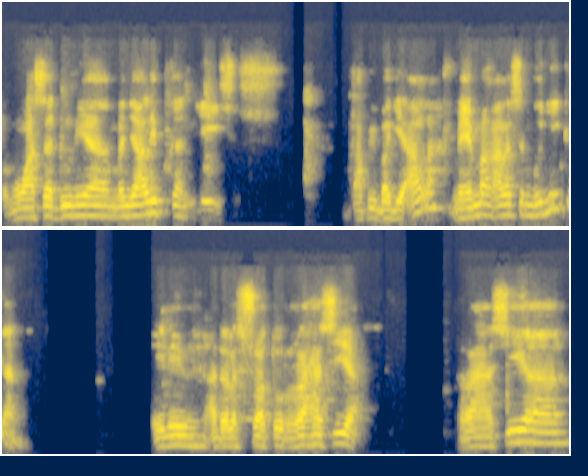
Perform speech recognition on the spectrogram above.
Penguasa dunia menyalibkan Yesus. Tapi bagi Allah, memang Allah sembunyikan. Ini adalah suatu rahasia. Rahasia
